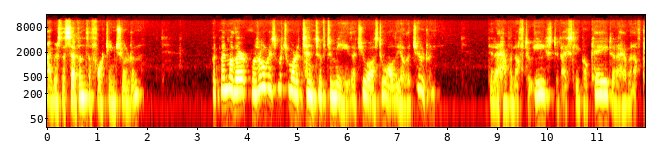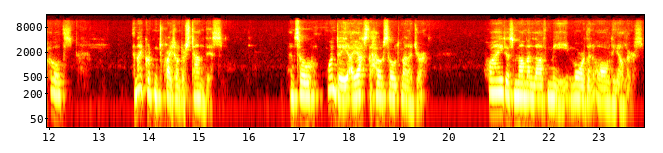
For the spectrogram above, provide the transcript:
I was the seventh of 14 children. But my mother was always much more attentive to me than she was to all the other children. Did I have enough to eat? Did I sleep okay? Did I have enough clothes? And I couldn't quite understand this. And so one day I asked the household manager, Why does Mama love me more than all the others?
